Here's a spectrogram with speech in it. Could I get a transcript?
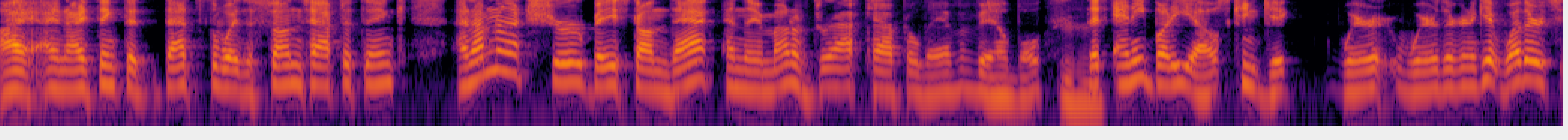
I and I think that that's the way the Suns have to think. And I'm not sure, based on that and the amount of draft capital they have available, Mhm. that anybody else can get where where they're going to get, whether it's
